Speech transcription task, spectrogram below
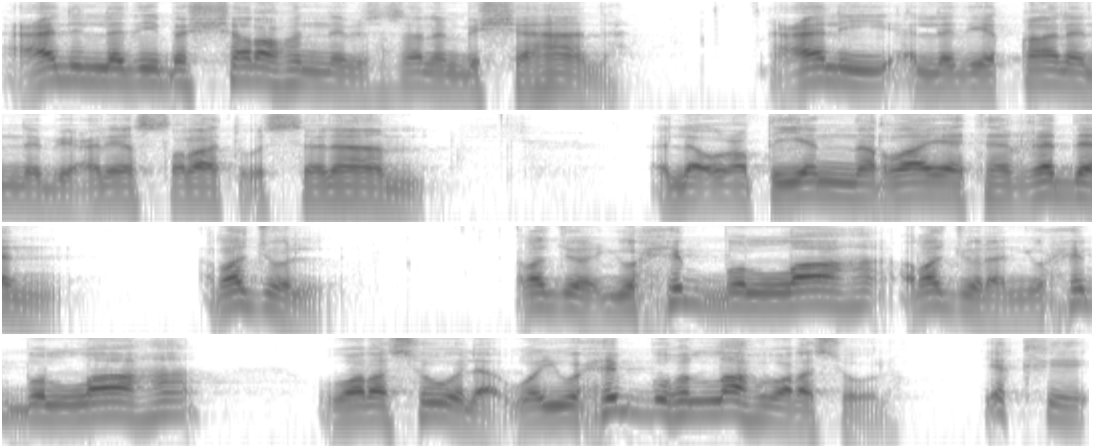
علي الذي بشره النبي صلى الله عليه وسلم بالشهادة. علي الذي قال النبي عليه الصلاة والسلام لأعطين الراية غدا. رجل رجل يحب الله رجلا يحب الله ورسوله ويحبه الله ورسوله. يكفي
